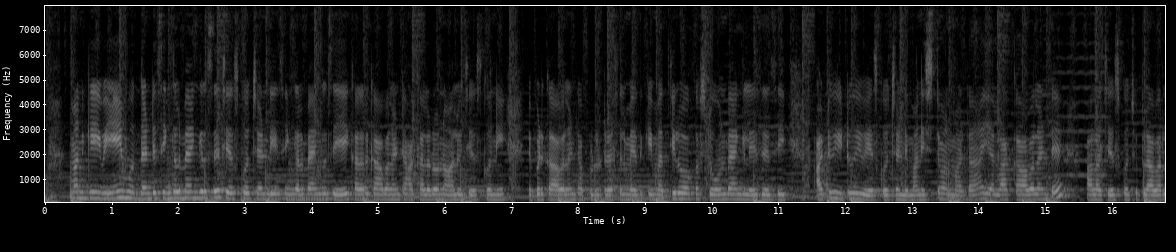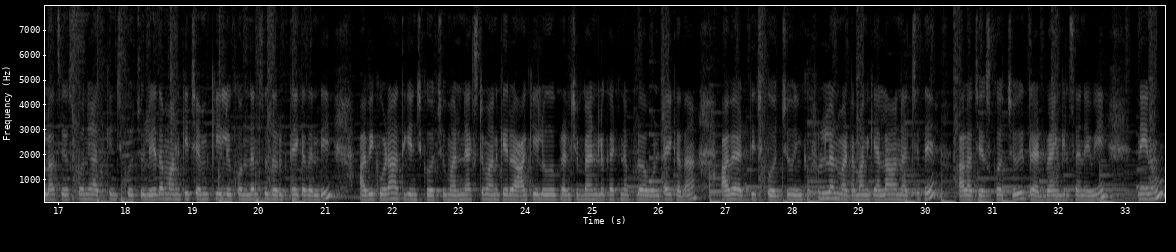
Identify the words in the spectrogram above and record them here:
మనకి ఇవి ఏం వద్దంటే సింగిల్ బ్యాంగిల్సే చేసుకోవచ్చండి. సింగిల్ బ్యాంగిల్స్ ఏ కలర్ కావాలంటే ఆ కలర్ నాలుగు చేసుకొని ఎప్పుడు కావాలంటే అప్పుడు డ్రెస్సుల మీదకి మధ్యలో ఒక స్టోన్ బ్యాంగిల్ వేసేసి అటు ఇటు వేసుకోవచ్చండి. మన ఇష్టం అనమాట ఎలా కావాలంటే అలా చేసుకోవచ్చు. ఫ్లవర్లా చేసుకొని అతికించుకోవచ్చు. లేదా మనకి చెమ్కీలు కొందన్స్ దొరుకుతాయి కదండి. అవి కూడా అతికించుకోవచ్చు. మళ్ళీ నెక్స్ట్ మనకి రాఖీలు ఫ్రెండ్షిప్ బ్యాండ్లు కట్టినప్పుడు అవి ఉంటాయి కదా అవి అట్టించుకోవచ్చు. ఇంకా ఫుల్ అనమాట మనకి ఎలా నచ్చితే అలా చేసుకోవచ్చు. ఈ థ్రెడ్ బ్యాంగిల్స్ అనేవి. నేను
